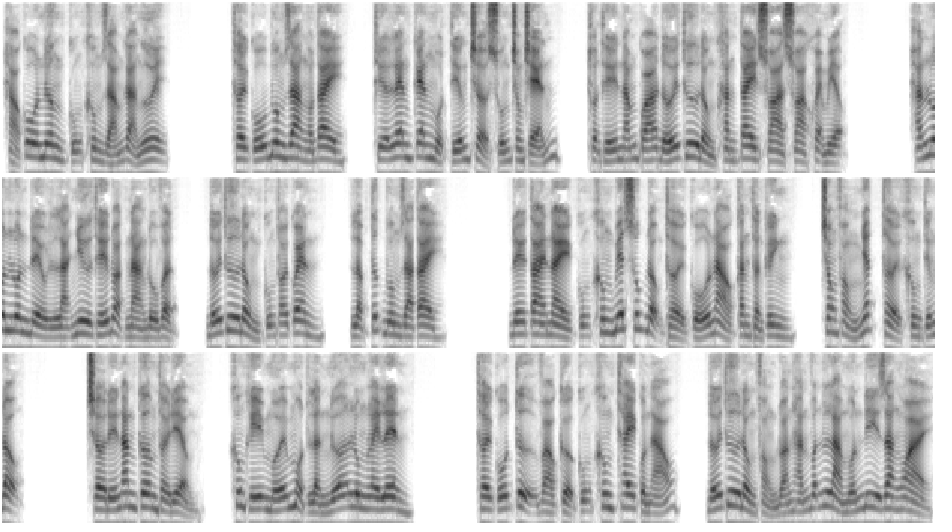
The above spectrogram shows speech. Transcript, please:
hảo cô nương cũng không dám gả ngươi. Thời cố buông ra ngón tay, thìa len ken một tiếng trở xuống trong chén, thuận thế nắm quá đới thư đồng khăn tay xoa xoa khỏe miệng. Hắn luôn luôn đều là như thế đoạt nàng đồ vật, đới thư đồng cũng thói quen, lập tức buông ra tay. Đề tài này cũng không biết xúc động thời cố nào căn thần kinh, trong phòng nhất thời không tiếng động. Chờ đến ăn cơm thời điểm, không khí mới một lần nữa lung lay lên. Thời cố tự vào cửa cũng không thay quần áo, đới thư đồng phỏng đoán hắn vẫn là muốn đi ra ngoài,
